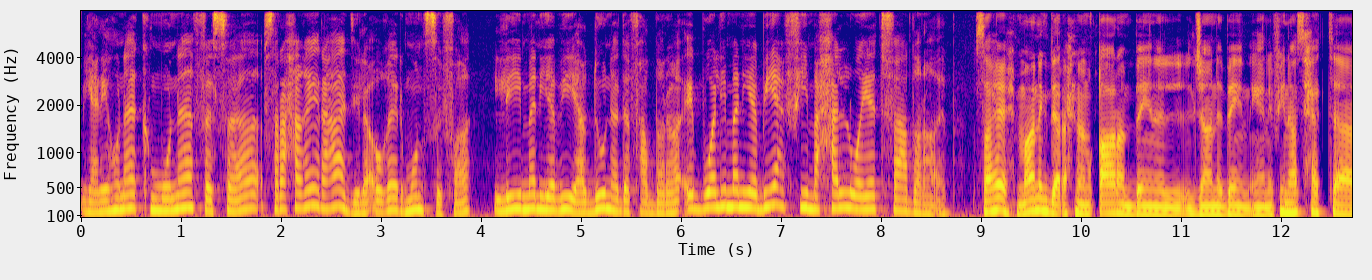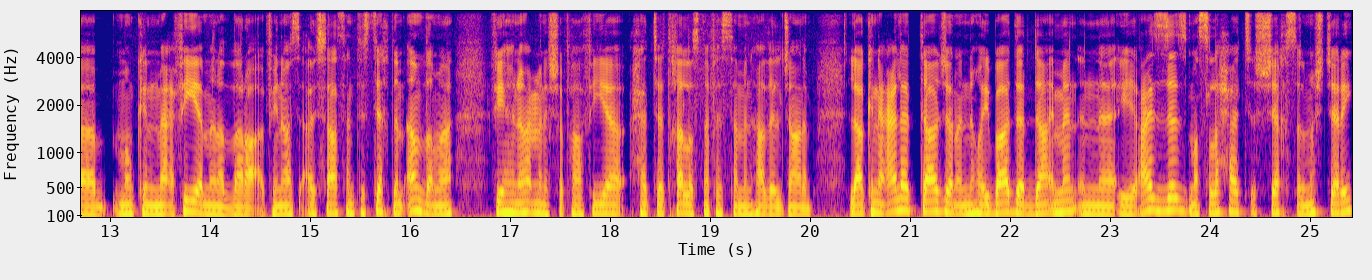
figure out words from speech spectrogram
يعني هناك منافسة بصراحة غير عادلة أو غير منصفة لمن يبيع دون دفع الضرائب ولمن يبيع في محل ويدفع ضرائب. صحيح ما نقدر إحنا نقارن بين الجانبين. يعني في ناس حتى ممكن معفية من الضرائب في ناس أساسا تستخدم أنظمة فيها نوع من الشفافية حتى تخلص نفسها من هذا الجانب. لكن على التاجر إنه يبادر دائما إنه يعزز مصلحة الشخص المشتري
